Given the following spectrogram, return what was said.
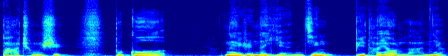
八成是。不过，那人的眼睛比他要蓝呀。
